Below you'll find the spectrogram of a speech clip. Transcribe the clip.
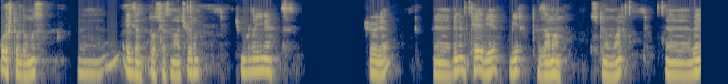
oluşturduğumuz e, Excel dosyasını açıyorum. Şimdi burada yine şöyle e, benim T diye bir zaman sütunum var. E, ve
